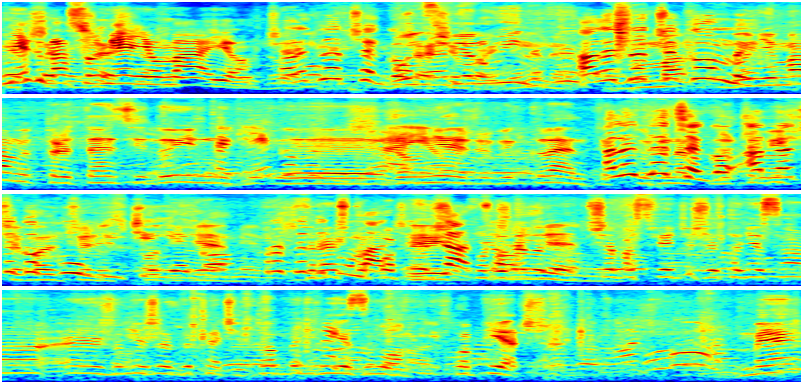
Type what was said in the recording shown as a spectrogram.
Niech na sumieniu mają. Ale dlaczego my? wielu innych. Ale Bo, ma, dlaczego bo my? nie mamy pretensji do innych e, żołnierzy wyklętych, Ale którzy dlaczego? nam A rzeczywiście dlaczego walczyli z jego? podziemiem. Proszę Zresztą po wytłumaczyć, co? podziemiem. Trzeba stwierdzić, że to nie są e, żołnierze wyklęci, to byli niezłomni. Po pierwsze, my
